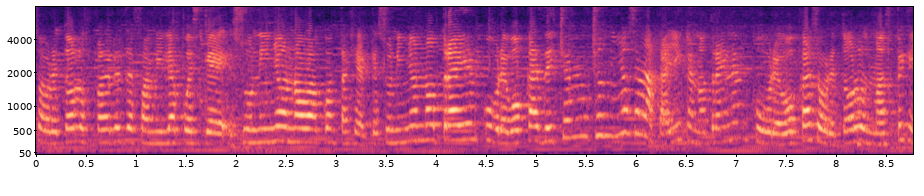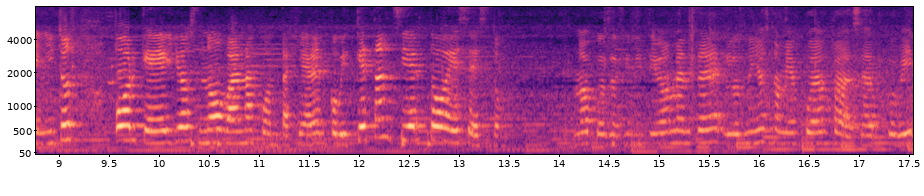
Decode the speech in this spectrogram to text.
sobre todo los padres de familia, pues que su niño no va a contagiar, que su niño no trae el cubrebocas. De hecho, hay muchos niños en la calle que no traen el cubrebocas, sobre todo los más pequeñitos, porque ellos no van a contagiar el COVID. ¿Qué tan cierto es esto? No, pues definitivamente los niños también pueden padecer COVID,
